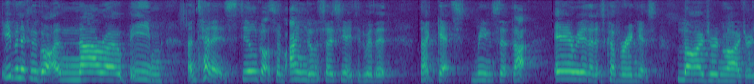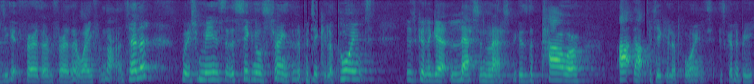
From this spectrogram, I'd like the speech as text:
Even if we've got a narrow beam antenna, it's still got some angle associated with it that gets means that that area that it's covering gets larger and larger as you get further and further away from that antenna, which means that the signal strength at a particular point is going to get less and less because the power at that particular point is going to be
